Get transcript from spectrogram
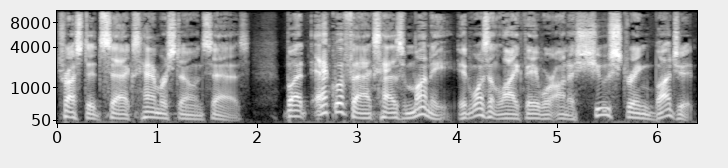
Trusted Sex Hamerstone says. But Equifax has money. It wasn't like they were on a shoestring budget.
